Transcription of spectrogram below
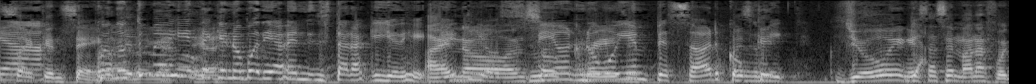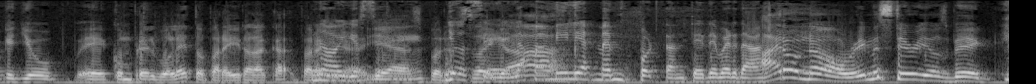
Yeah. like insane. Cuando tú me dijiste Yeah. que no podía estar aquí, yo dije, I ay know, I'm Dios so mío, no voy a empezar con Es que mi... yo en Ya. esa semana fue que yo eh, compré el boleto para ir a la casa. No, yo sé, Yes, but yo it's sé, like, la ah, familia es más importante, de verdad. I don't know. Rey Mysterio's big.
